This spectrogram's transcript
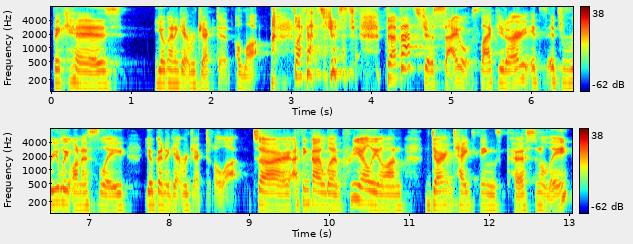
because you're going to get rejected a lot. like that's just that that's just sales. Like, you know, it's it's really honestly you're going to get rejected a lot. So I think I learned pretty early on don't take things personally.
